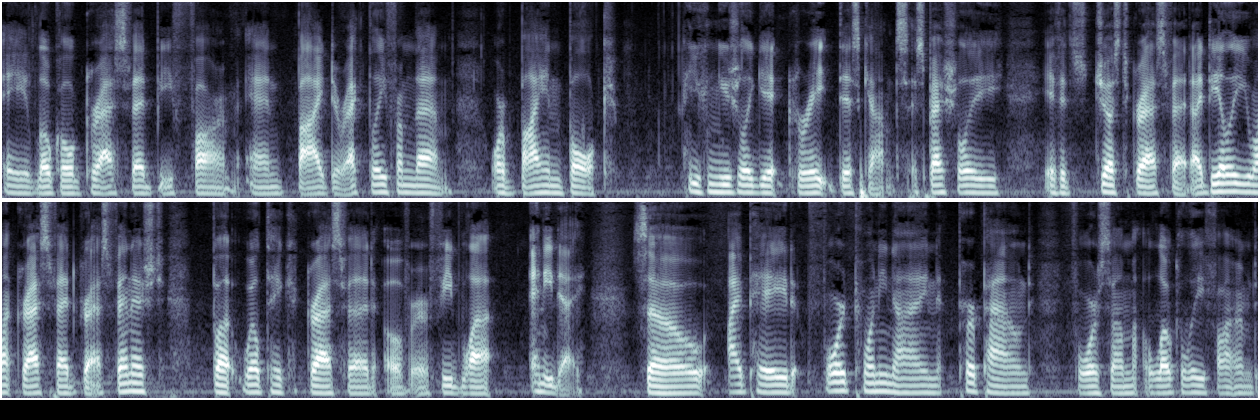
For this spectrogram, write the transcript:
a local grass fed beef farm and buy directly from them, or buy in bulk, you can usually get great discounts, especially if it's just grass fed. Ideally, you want grass fed, grass finished, but we'll take grass fed over feedlot any day. So I paid four twenty nine per pound for some locally farmed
